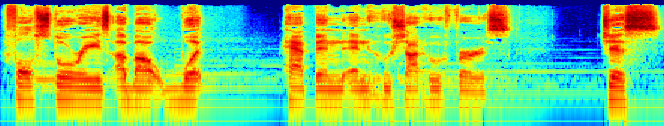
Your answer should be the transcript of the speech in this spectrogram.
false stories about what happened and who shot who first, just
